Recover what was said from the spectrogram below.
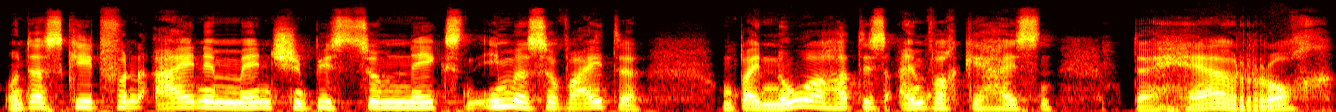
Und das geht von einem Menschen bis zum nächsten, immer so weiter. Und bei Noah hat es einfach geheißen, der Herr roch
